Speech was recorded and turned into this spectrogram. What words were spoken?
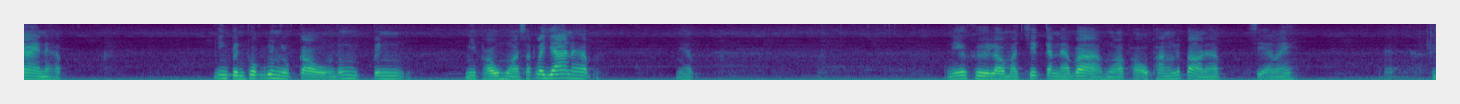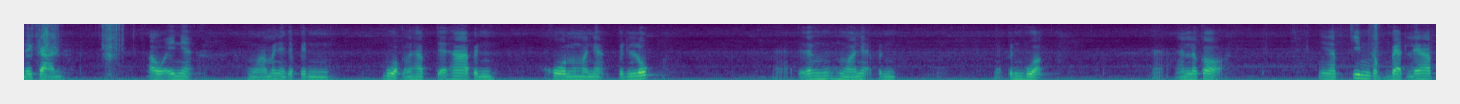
ง่ายนะครับ ยิ่งเป็นพวกรุ่นเก่าต้องเป็นมีเผาหัวสักระยะนะครับนี่ครับ นนี้ก็คือเรามาเช็คกันนะว่าหัวเผาพังหรือเปล่านะครับ เสียไหมโดยการเอาไอเนี่ย หัวมันเนี่ยจะเป็นบวกนะครับ แต่ถ้าเป็นโคนลงมาเนี่ยเป็นลบแต่ทั้งหัวเนี่ยเป็นเนี่ยเป็นบวกอ่างั้นแล้วก็นี่ครับจิ้มกับแบตเลยครับ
